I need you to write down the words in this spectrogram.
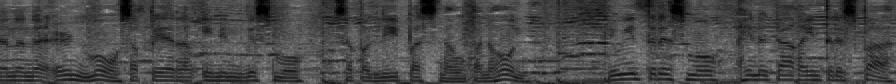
na na-earn mo sa perang ininvest mo sa paglipas ng panahon. Yung interest mo ay nagkaka-interest pa.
